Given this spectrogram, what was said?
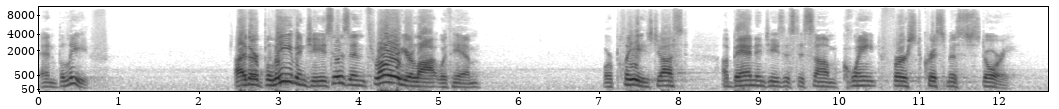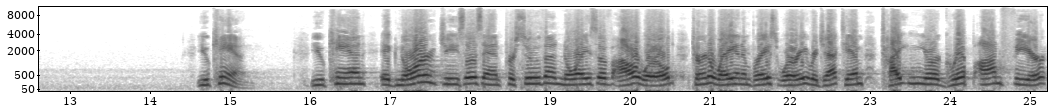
and believe. Either believe in Jesus and throw your lot with him, or please just abandon Jesus to some quaint first Christmas story. You can. You can ignore Jesus and pursue the noise of our world, turn away and embrace worry, reject Him, tighten your grip on fear,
